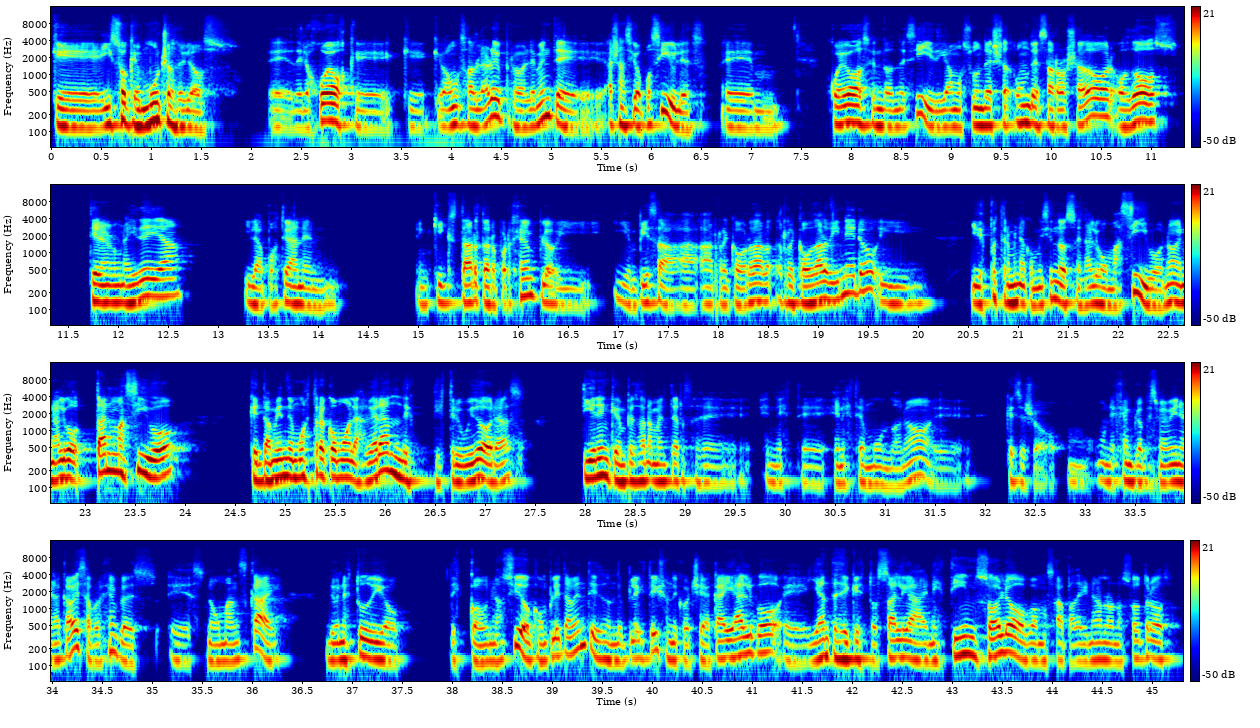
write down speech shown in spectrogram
que hizo que muchos de los, eh, de los juegos que, que- vamos a hablar hoy probablemente hayan sido posibles. Em, juegos en donde sí, digamos, un, un desarrollador o dos tienen una idea y la postean en, en Kickstarter, por ejemplo, y, y empieza a, a recaudar, recaudar dinero y, y después termina convirtiéndose en algo masivo, ¿no? En algo tan masivo que también demuestra cómo las grandes distribuidoras tienen que empezar a meterse en este, en este mundo, ¿no? Eh, qué sé yo, un, ejemplo que se me viene a la cabeza, por ejemplo, es, es No Man's Sky, de un estudio desconocido completamente, y donde PlayStation dijo, che, acá hay algo, eh, y antes de que esto salga en Steam solo, vamos a padrinarlo nosotros,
